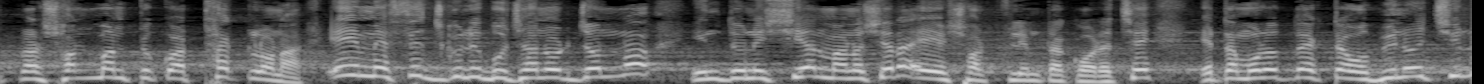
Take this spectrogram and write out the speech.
আপনার সম্মানটুকু আর থাকল না। এই মেসেজগুলি বোঝানোর জন্য ইন্দোনেশিয়ান মানুষেরা এই শর্ট ফিল্মটা করেছে। এটা মূলত একটা অভিনয় ছিল,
